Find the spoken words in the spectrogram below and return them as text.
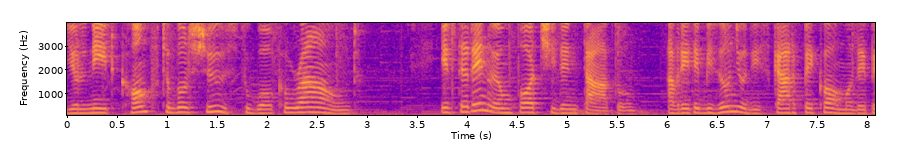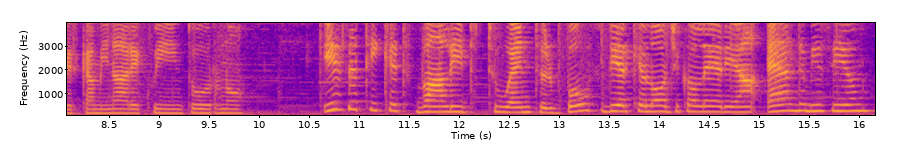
You'll need comfortable shoes to walk around. Il terreno è un po' accidentato. Avrete bisogno di scarpe comode per camminare qui intorno. Is the ticket valid to enter both the archaeological area and the museum?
